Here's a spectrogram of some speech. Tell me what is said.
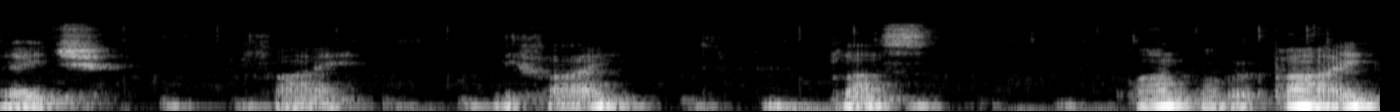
h phi d phi plus 1 over pi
